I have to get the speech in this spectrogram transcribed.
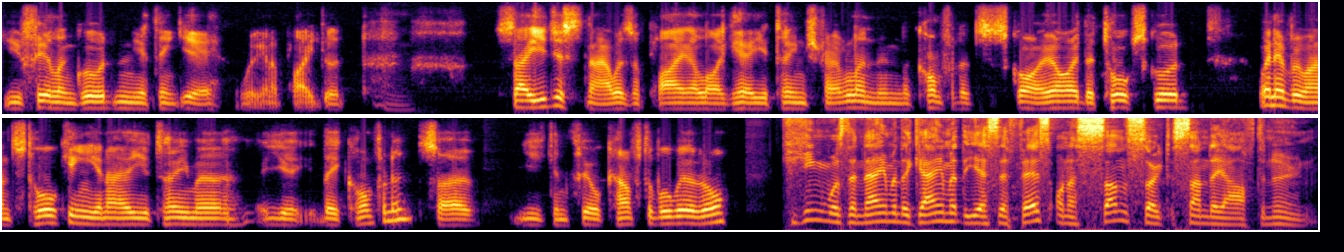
you're feeling good, and you think, yeah, we're going to play good. Mm. So you just know as a player, like how your team's travelling and the confidence is sky high. The talk's good. When everyone's talking, you know your team are you, they're confident, so you can feel comfortable with it all. Kicking was the name of the game at the SFS on a sun soaked Sunday afternoon.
